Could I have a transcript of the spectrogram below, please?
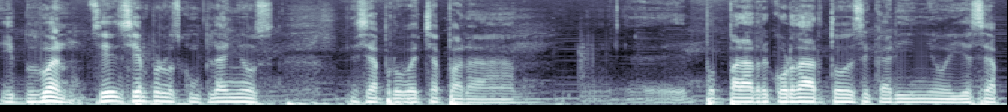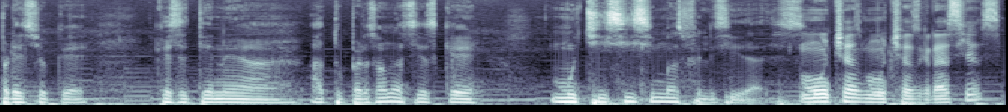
y, pues bueno, sie- siempre en los cumpleaños se aprovecha para, eh, para recordar todo ese cariño y ese aprecio que, que se tiene a, a tu persona. Así es que muchísimas felicidades. Muchas, muchas gracias.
